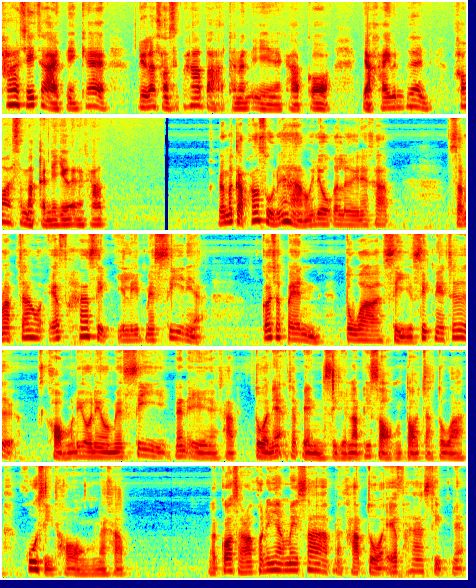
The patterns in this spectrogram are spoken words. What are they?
ค่าใช้จ่ายเพียงแค่เดือนละ 35 บาทเท่านั้นเองนะครับ ก็อยากให้เพื่อนๆ เข้ามาสมัครกันเยอะๆนะครับ เรามากลับเข้าสู่เนื้อหาของวิดีโอกันเลยนะครับสำหรับเจ้า F50 Elite Messi เนี่ย ก็จะเป็นตัวสีซิกเนเจอร์ของ Lionel Messi นั่นเองนะครับ ตัวนี้จะเป็นสีลำดับที่ 2 ต่อจากตัวคู่สีทองนะครับ แล้วก็สำหรับคนที่ยังไม่ทราบนะครับตัว F50 เนี่ย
